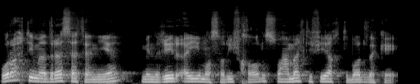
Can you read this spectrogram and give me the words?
ورحتي مدرسة تانية من غير أي مصاريف خالص وعملتي فيها اختبار ذكاء.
